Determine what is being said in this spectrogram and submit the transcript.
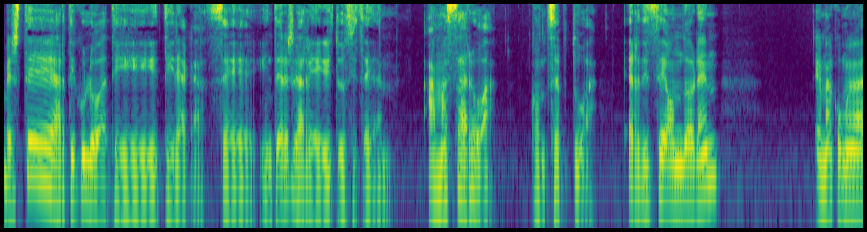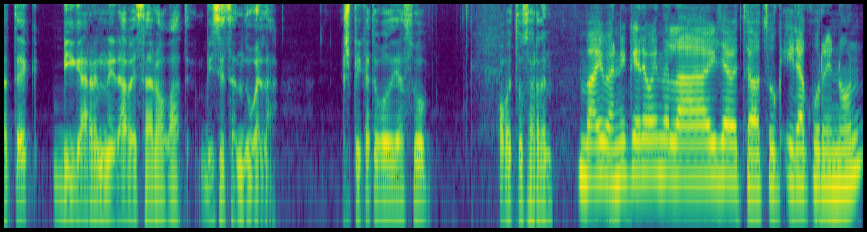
Beste artikulu bati tiraka, ze interesgarria iritu zitzaidan. Amazaroa kontzeptua. Erditze ondoren, emakume batek bigarren nerabezaro bat bizitzen duela. Esplikatuko diazu hobeto zer den? Bai, ba, nik ere bain dela hilabete batzuk irakurri nun.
